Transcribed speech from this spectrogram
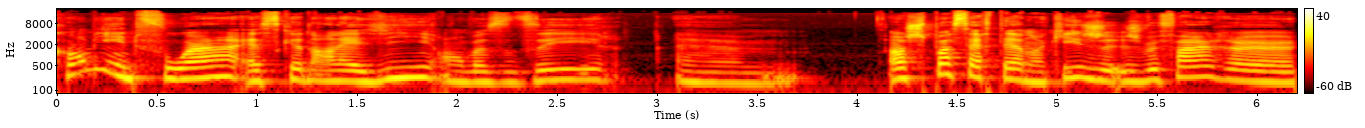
combien de fois est-ce que dans la vie, on va se dire euh, Ah, je suis pas certaine, OK? Je, veux faire. Euh,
